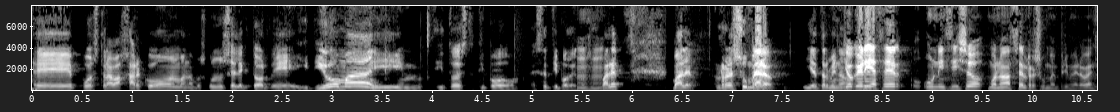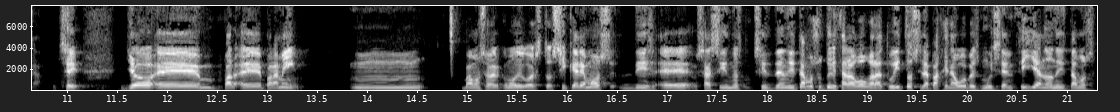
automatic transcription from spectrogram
eh, pues trabajar con, bueno, pues con un selector de idioma y, y todo este tipo, este tipo de cosas, uh -huh. ¿vale? Vale, resumen. Claro, ya terminó. Yo quería sí. hacer un inciso, bueno, haz el resumen primero, venga. Sí, yo, eh, para, eh, para, mí, mmm, vamos a ver cómo digo esto. Si queremos, eh, o sea, si, nos, si, necesitamos utilizar algo gratuito, si la página web es muy sencilla, no necesitamos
